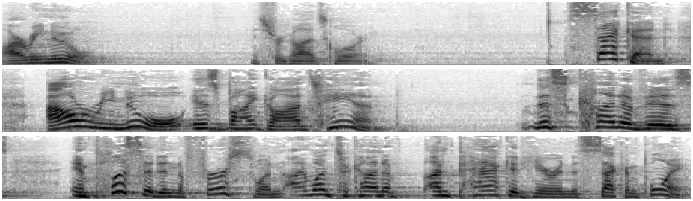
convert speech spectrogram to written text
Our renewal is for God's glory. Second, our renewal is by God's hand. This kind of is implicit in the first one. I want to kind of unpack it here in the second point.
